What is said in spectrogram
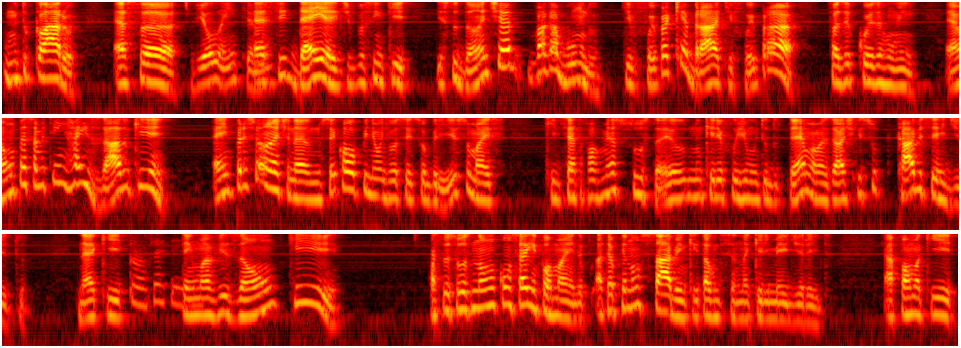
muito claro essa violência, né? essa ideia, tipo assim, que estudante é vagabundo, que foi para quebrar, que foi para fazer coisa ruim. É um pensamento enraizado que é impressionante, né? Não sei qual a opinião de vocês sobre isso, mas que de certa forma me assusta. Eu não queria fugir muito do tema, mas eu acho que isso cabe ser dito, né? Que tem uma visão que as pessoas não conseguem formar ainda, até porque não sabem o que está acontecendo naquele meio direito. A forma que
